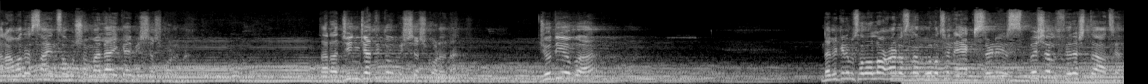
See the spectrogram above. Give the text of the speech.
আর আমাদের সায়েন্স অবশ্য মেলাইকায় বিশ্বাস করে না। তারা জিন জাতিতেও বিশ্বাস করে না। যদিও বা নবী করিম আলাইসলাম বলেছেন, এক শ্রেণির স্পেশাল ফেরেস্তা আছেন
